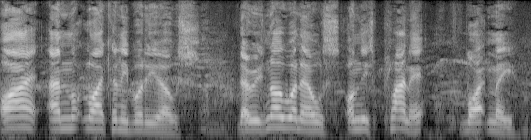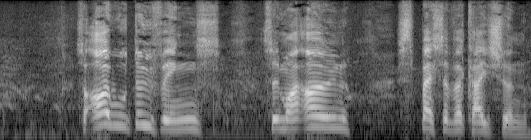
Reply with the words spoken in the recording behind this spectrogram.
I am not like anybody else. There is no one else on this planet like me. So I will do things to my own specification.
